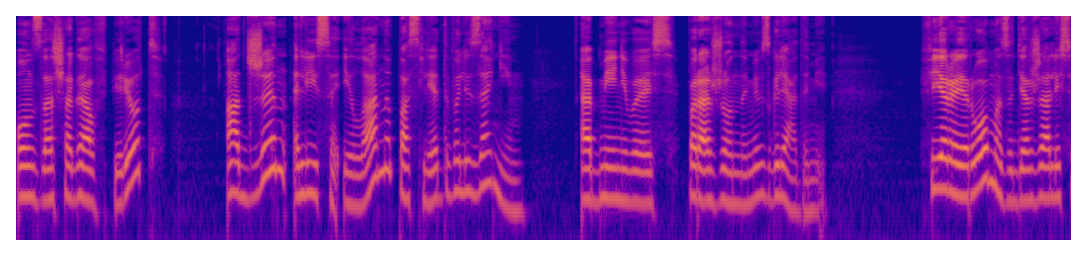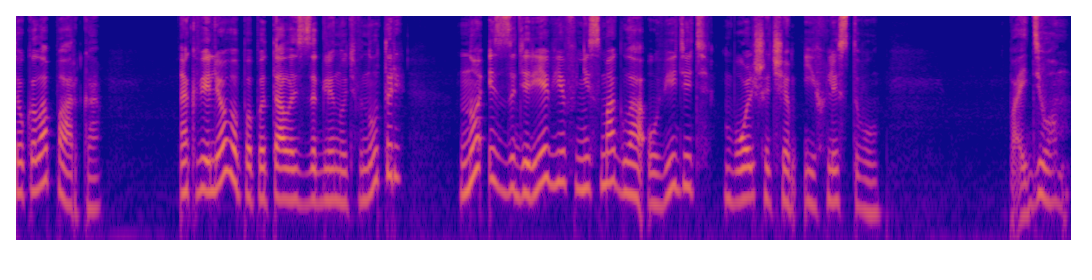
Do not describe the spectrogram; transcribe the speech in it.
Он зашагал вперед, а Джен, Лиса и Лана последовали за ним, обмениваясь пораженными взглядами. Фера и Рома задержались около парка. Аквилева попыталась заглянуть внутрь, но из-за деревьев не смогла увидеть больше, чем их листву. «Пойдем»,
